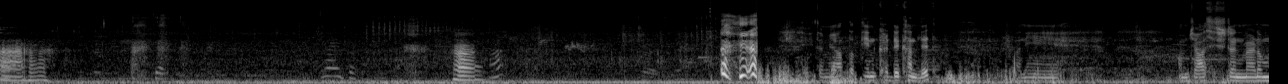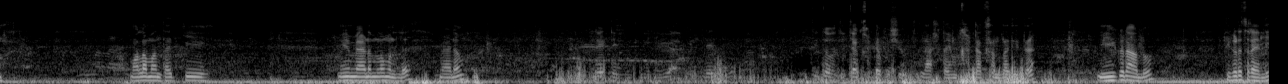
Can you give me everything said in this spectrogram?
हा हा. हा? आता तीन खड्डे खांदलेत. आणि आमच्या असिस्टंट मॅडम मला म्हणतात की मी मॅडमला म्हणलं मॅडम प्लेट आहे प्लेट आहे तिथं होती त्या खड्ड्यापाशी होती. लास्ट टाईम खड्डा खांदा तिथं. मी इकडं आलो. तिकडंच राहिली.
